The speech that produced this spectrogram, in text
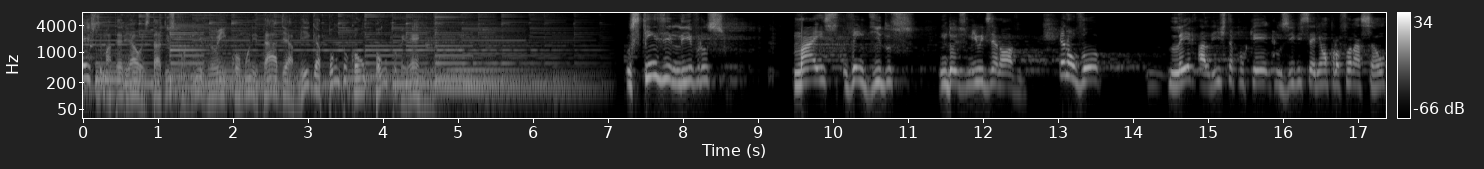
Este material está disponível em comunidadeamiga.com.br. Os 15 livros mais vendidos em 2019. Eu não vou ler a lista porque, inclusive, seria uma profanação,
